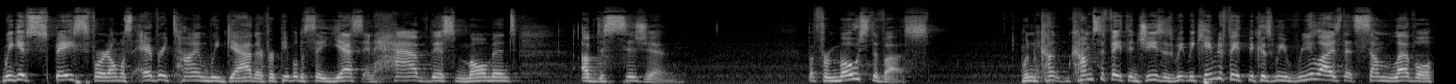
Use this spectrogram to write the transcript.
We give space for it almost every time we gather for people to say yes and have this moment of decision. But for most of us, when it comes to faith in Jesus, we, we came to faith because we realized at some level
